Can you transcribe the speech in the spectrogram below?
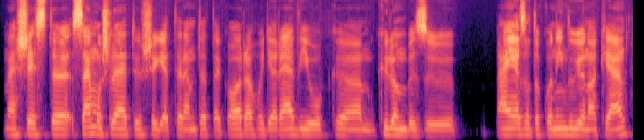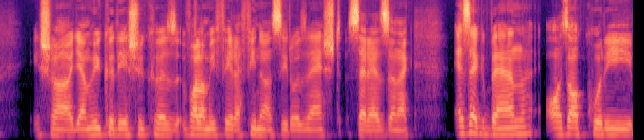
Másrészt számos lehetőséget teremtettek arra, hogy a rádiók különböző pályázatokon induljanak el, és a, a működésükhöz valamiféle finanszírozást szerezzenek. Ezekben az akkori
